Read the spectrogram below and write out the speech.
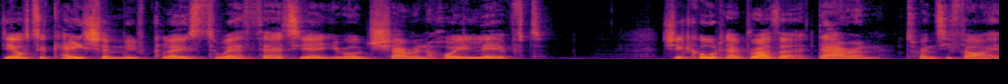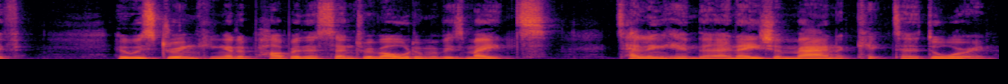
The altercation moved close to where 38 year old Sharon Hoy lived. She called her brother, Darren, 25, who was drinking at a pub in the centre of Oldham with his mates, telling him that an Asian man had kicked her door in.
